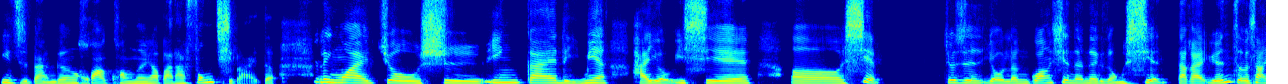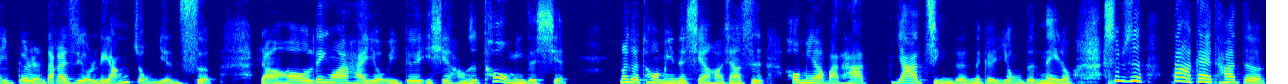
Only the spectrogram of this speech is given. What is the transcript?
硬纸板跟画框呢，要把它封起来的。另外就是应该里面还有一些呃线，就是有冷光线的那种线，大概原则上一个人大概是有两种颜色。然后另外还有一个一些好像是透明的线，那个透明的线好像是后面要把它压紧的那个用的内容，是不是？大概它的。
